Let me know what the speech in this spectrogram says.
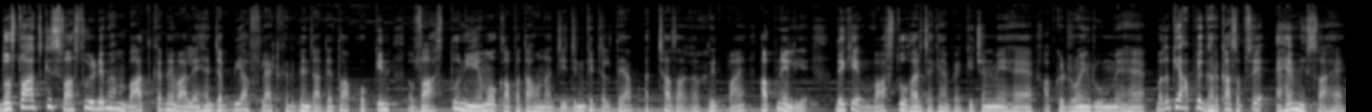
दोस्तों, आज की इस वास्तु वीडियो में हम बात करने वाले हैं? जब भी आप फ्लैट खरीदने जाते हैं तो आपको किन वास्तु नियमों का पता होना चाहिए जिनके चलते आप अच्छा सा घर खरीद पाए अपने लिए? देखिए, वास्तु हर जगह पे, किचन में है, आपके ड्राइंग रूम में है मतलब कि आपके घर का सबसे अहम हिस्सा है,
